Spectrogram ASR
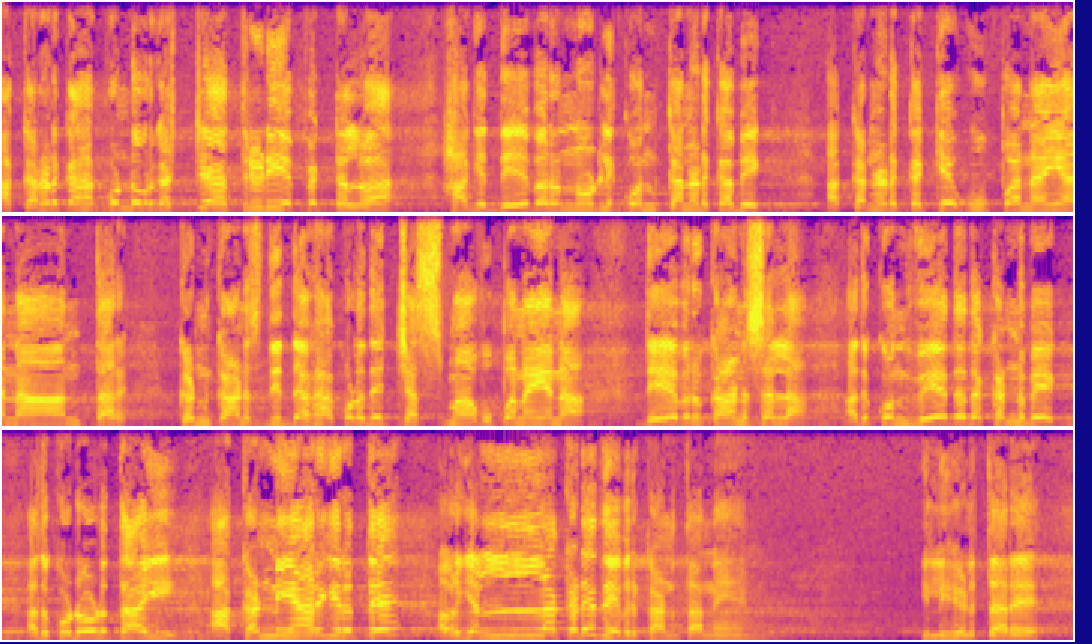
ಆ ಕನ್ನಡಕ ಹಾಕ್ಕೊಂಡವ್ರಿಗೆ ಅಷ್ಟೇ ಆ ತ್ರೀ ಡಿ ಎಫೆಕ್ಟ್ ಅಲ್ವಾ? ಹಾಗೆ ದೇವರನ್ನು ನೋಡ್ಲಿಕ್ಕೆ ಒಂದು ಕನ್ನಡಕ ಬೇಕು. ಆ ಕನ್ನಡಕಕ್ಕೆ ಉಪನಯನ ಅಂತಾರೆ. ಕಣ್ಣು ಕಾಣಿಸ್ದಿದ್ದಾಗ ಹಾಕೊಳ್ಳೋದೆ ಚಸ್ಮಾ, ಉಪನಯನ. ದೇವರು ಕಾಣಿಸಲ್ಲ. ಅದಕ್ಕೊಂದು ವೇದದ ಕಣ್ಣು ಬೇಕು. ಅದು ಕೊಡೋಳು ತಾಯಿ. ಆ ಕಣ್ಣು ಯಾರಿಗಿರುತ್ತೆ? ಅವ್ರಿಗೆಲ್ಲ ಕಡೆ ದೇವರು ಕಾಣ್ತಾನೆ. ಇಲ್ಲಿ ಹೇಳ್ತಾರೆ,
